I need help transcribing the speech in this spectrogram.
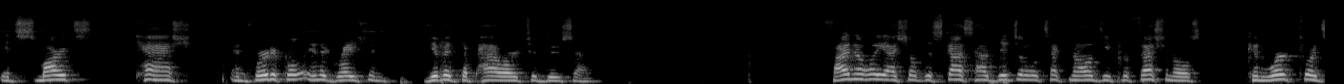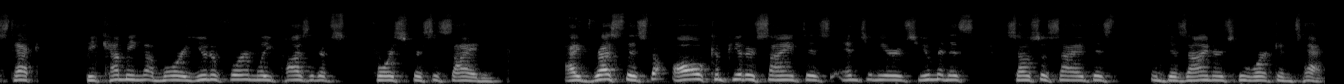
Its smarts, cash, and vertical integration give it the power to do so. Finally, I shall discuss how digital technology professionals can work towards tech becoming a more uniformly positive force for society. I address this to all computer scientists, engineers, humanists, social scientists, and designers who work in tech.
